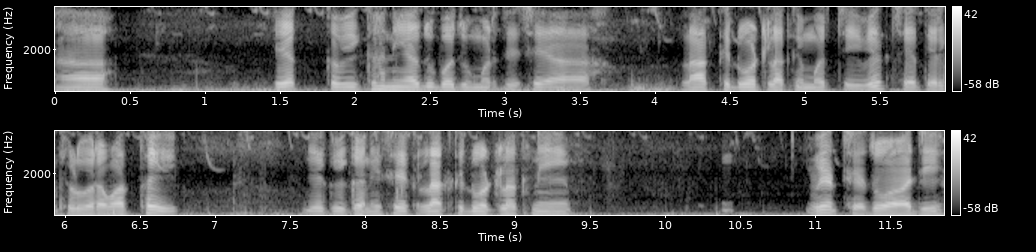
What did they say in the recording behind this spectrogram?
આ એક વીઘાની આજુબાજુ મરચી છે. આ લાખથી દોઢ લાખની મરચી વેચશે. અત્યારે ખેડૂત વાત થઈ. એક વીઘાની છે, એક લાખથી દોઢ લાખની વેચશે. જો હજી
